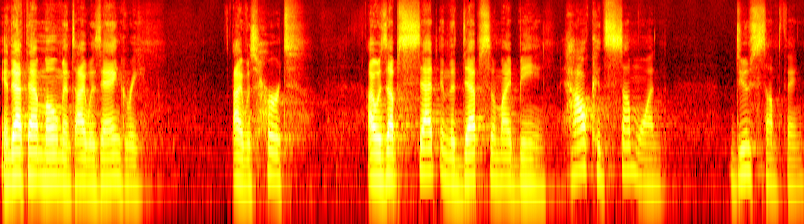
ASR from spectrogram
And at that moment, I was angry. I was hurt. I was upset in the depths of my being. How could someone do something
